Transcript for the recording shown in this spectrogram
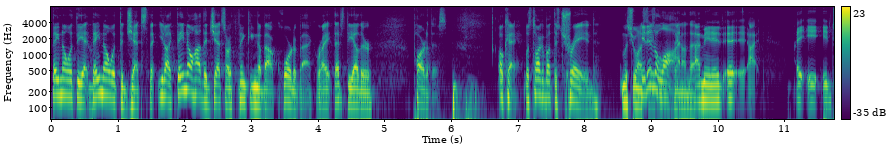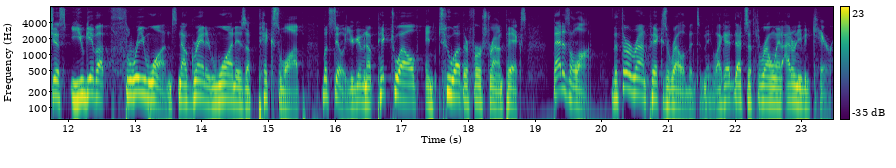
They know what the they know what the Jets th- you know like they know how the Jets are thinking about quarterback. Right. That's the other part of this. Okay, let's talk about the trade. Unless you want to It say is a lot. on that. I mean, it, it, I, it, it just you give up three ones. Now, granted, one is a pick swap, but still, you're giving up pick twelve and two other first round picks. That is a lot. The third round pick is irrelevant to me. Like that's a throw in. I don't even care.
